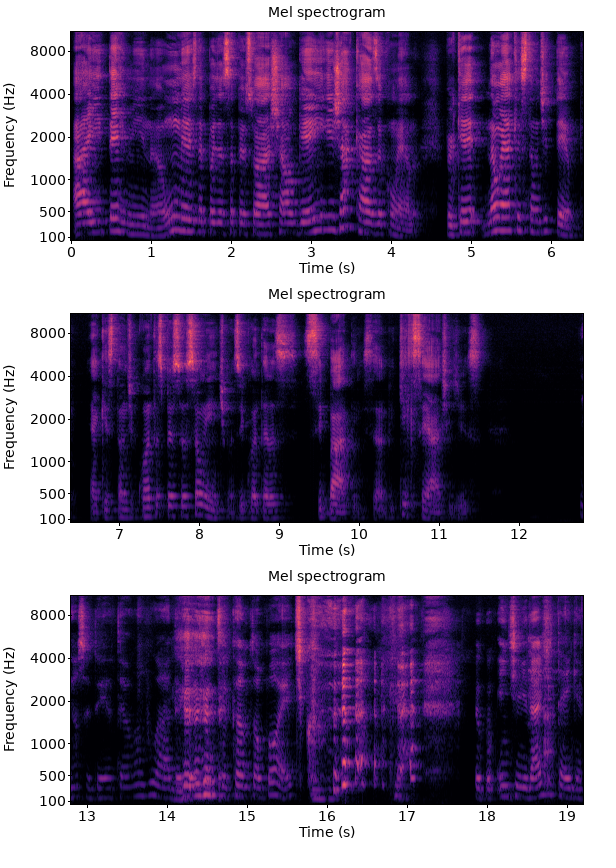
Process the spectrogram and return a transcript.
aí termina. Um mês depois essa pessoa acha alguém e já casa com ela. Porque não é a questão de tempo, É a questão de quantas pessoas são íntimas e quantas elas se batem, sabe? O que, que você acha disso? Nossa, eu dei até uma voada. Você canta tão poético. eu, intimidade tem,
